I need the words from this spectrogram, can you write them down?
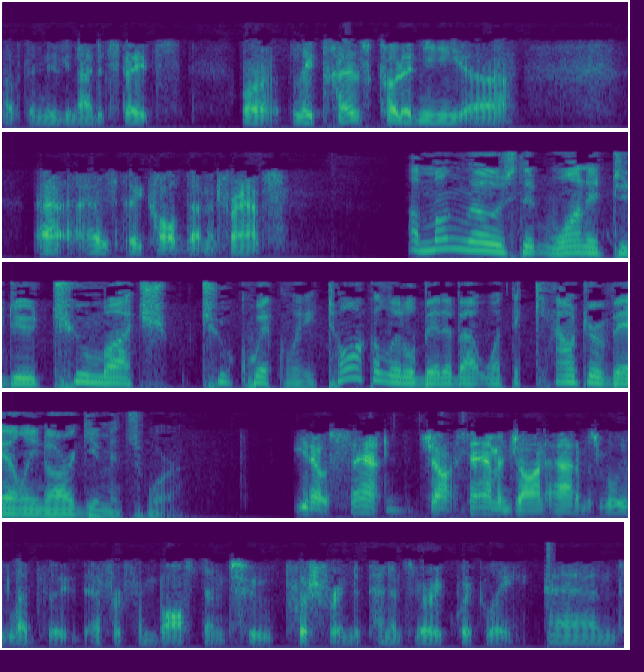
of the new United States, or les treize colonies, uh, uh, as they called them in France. Among those that wanted to do too much too quickly, talk a little bit about what the countervailing arguments were. You know, Sam, John, Sam and John Adams really led the effort from Boston to push for independence very quickly, and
